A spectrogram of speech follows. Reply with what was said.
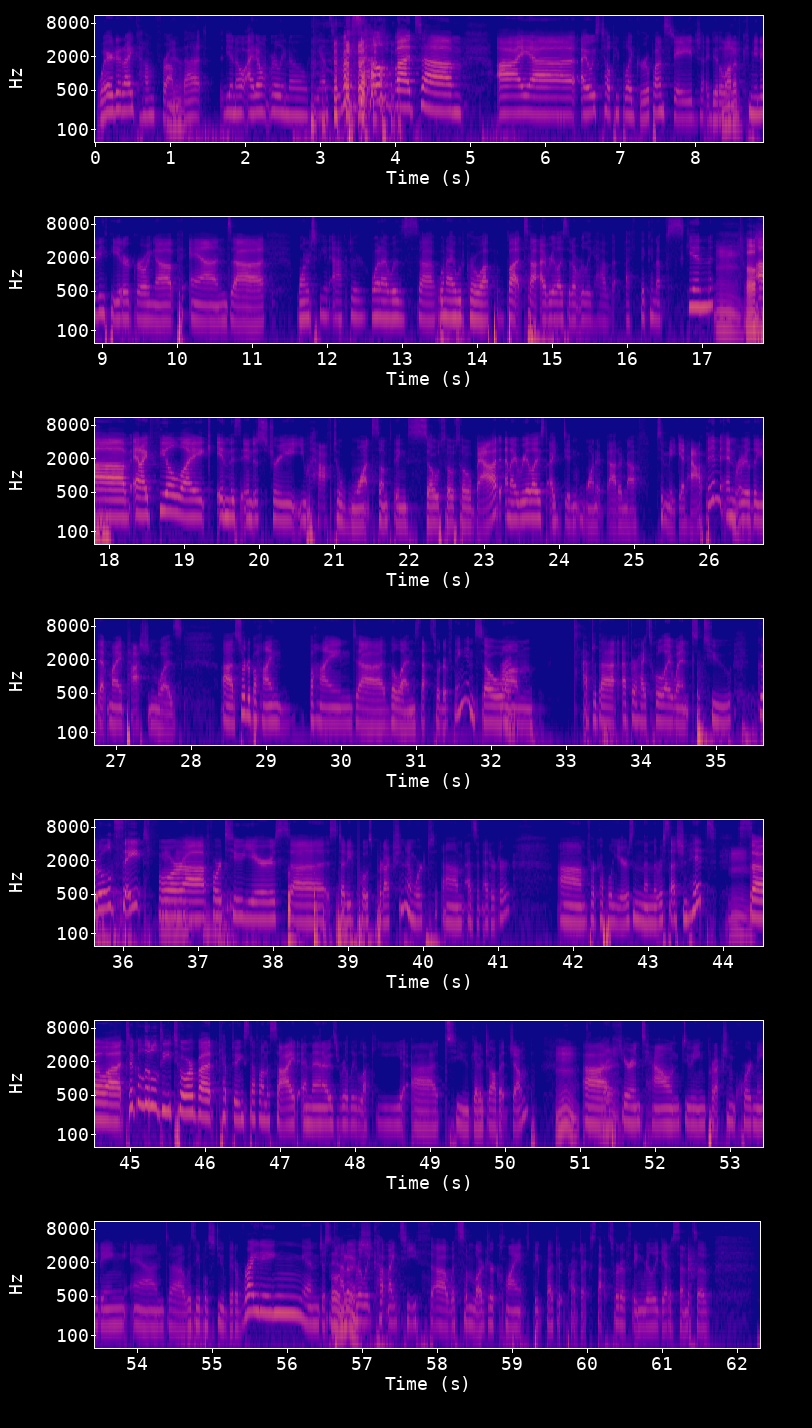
Where did I come from? Yeah. That you know, I don't really know the answer myself, but um, I uh, I always tell people I grew up on stage. I did a lot Mm. of community theater growing up, and uh, wanted to be an actor when I was uh, when I would grow up. But uh, I realized I don't really have a thick enough skin. Oh. Um, and I feel like in this industry, you have to want something so, so, so bad. And I realized I didn't want it bad enough to make it happen. And Right. really, that my passion was uh, sort of behind behind uh, the lens, that sort of thing. And so. Right. Um, after that, after high school, I went to good old SAIT for Mm-hmm. uh, for two years. Uh, studied post production and worked um, as an editor um, for a couple years, and then the recession hit. Mm. So uh, took a little detour, but kept doing stuff on the side. And then I was really lucky uh, to get a job at Jump Mm, uh, right. here in town, doing production coordinating, and uh, was able to do a bit of writing and just Oh, kind nice. of really cut my teeth uh, with some larger clients, big budget projects, that sort of thing. Really get a sense of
